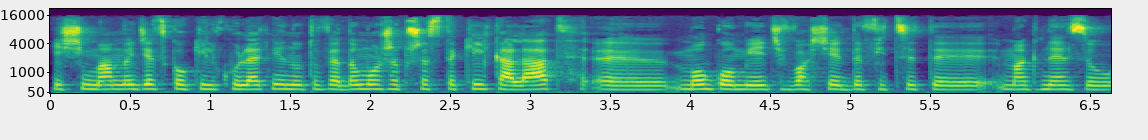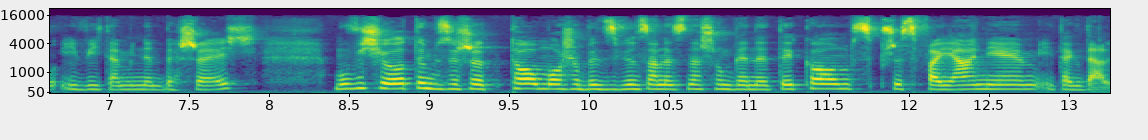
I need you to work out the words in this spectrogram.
Jeśli mamy dziecko kilkuletnie, no to wiadomo, że przez te kilka lat y, mogło mieć właśnie deficyty magnezu i witaminy B6. Mówi się o tym, że to może być związane z naszą genetyką, z przyswajaniem itd. Tak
